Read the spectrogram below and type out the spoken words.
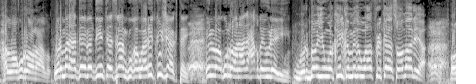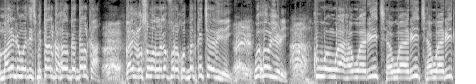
ha loogu roonaado. War mar haddayba diinta islaamku khawaarij ku sheegtay in loogu roonaado xaq bay u leeyihiin. Wargooyin wakiilka midowda afrika ee soomaaliya oo maalin dhoweed isbitaalka xoogga dalka qayb cusuba laga furay khudbad ka jeediyey wuxuu yidhi kuwan waa hawaariij hawaariij hawaariij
